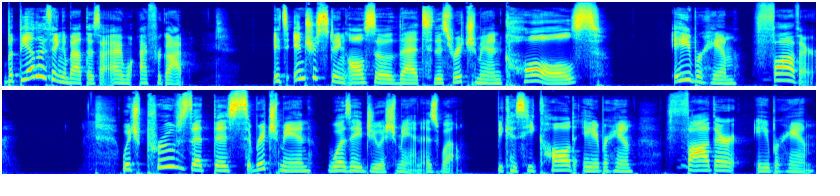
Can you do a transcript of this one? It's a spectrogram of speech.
But the other thing about this, I, I forgot. It's interesting also that this rich man calls Abraham father, which proves that this rich man was a Jewish man as well, because he called Abraham Father Abraham.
